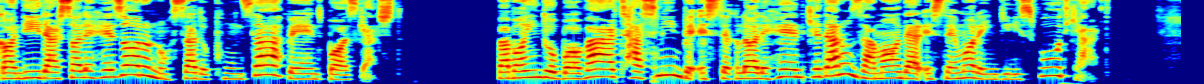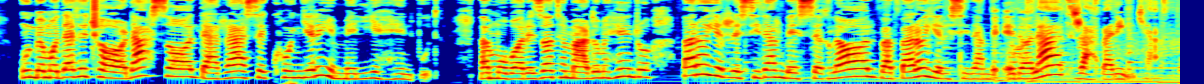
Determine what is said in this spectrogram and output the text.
گاندی در سال 1915 به هند بازگشت. و با این دو باور تصمیم به استقلال هند که در اون زمان در استعمار انگلیس بود کرد. اون به مدت 14 سال در رأس کنگره ملی هند بود و مبارزات مردم هند رو برای رسیدن به استقلال و برای رسیدن به عدالت رهبری می‌کرد.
